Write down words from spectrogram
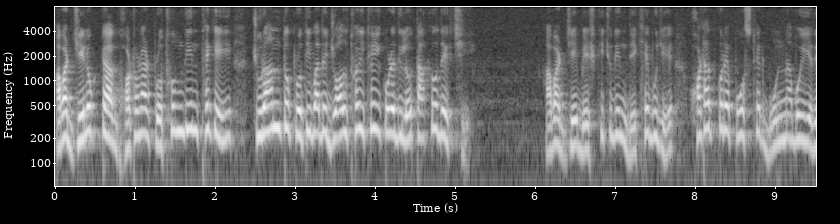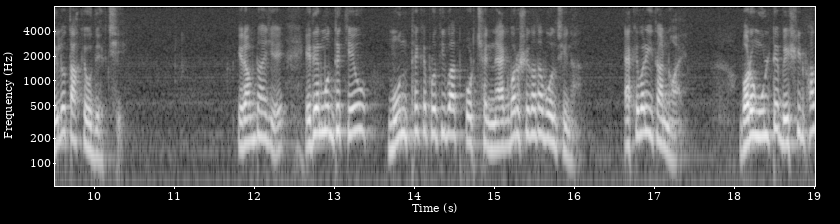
আবার যে লোকটা ঘটনার প্রথম দিন থেকেই চূড়ান্ত প্রতিবাদে জল থই থই করে দিল, তাকেও দেখছি। আবার যে বেশ কিছুদিন দেখে বুঝে হঠাৎ করে পোস্টের বন্যা বইয়ে দিল, তাকেও দেখছি। এরম নয় যে এদের মধ্যে কেউ মন থেকে প্রতিবাদ করছেন না, একবারও সে কথা বলছি না। একেবারেই তা নয়। বরং উল্টে বেশিরভাগ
